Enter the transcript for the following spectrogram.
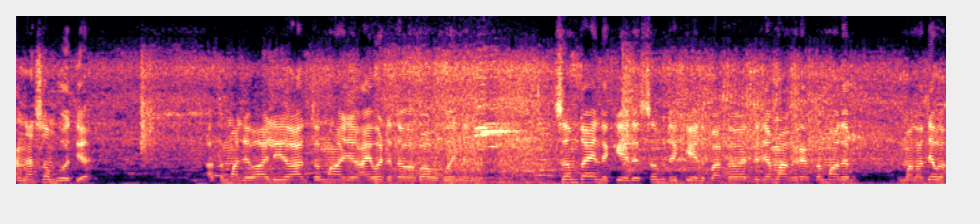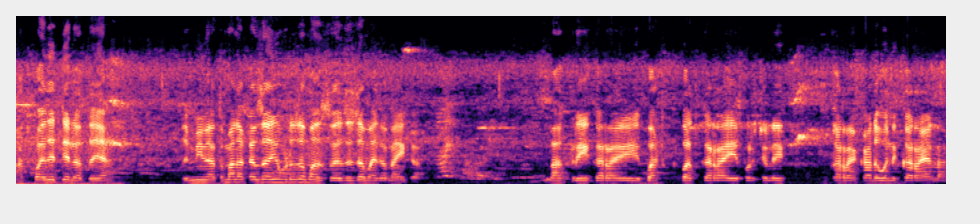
ना संभव द्या आता माझ्या वाली आज तर माझ्या आई वाटत भाऊ बहिणीनं समजायनं केलं समज केलं. पण आता त्याच्यामागे आता माझा मला देवा हातपाय दिला तर या. तर मी आता मला काय एवढं जमायचं जमायचं नाही का? भाकरी कराय भात भात कराय परचेला कराय कालवणी करायला.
